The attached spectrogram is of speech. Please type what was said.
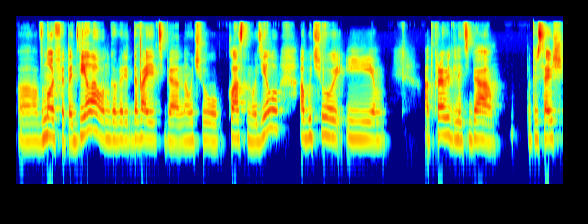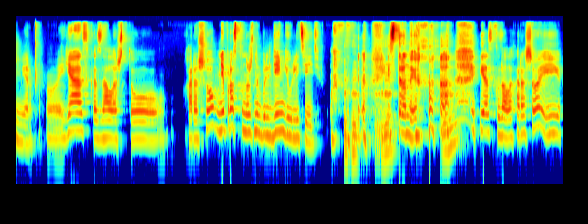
э, вновь это дело. Он говорит, давай я тебя научу классному делу, обучу и открою для тебя потрясающий мир. Э, Я сказала, что хорошо, мне просто нужны были деньги улететь из страны. Я сказала хорошо, и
